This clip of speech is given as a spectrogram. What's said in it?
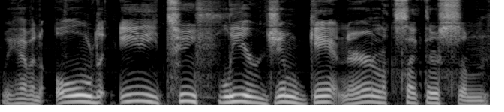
We have an old 82 Fleer Jim Gantner. Looks like there's some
